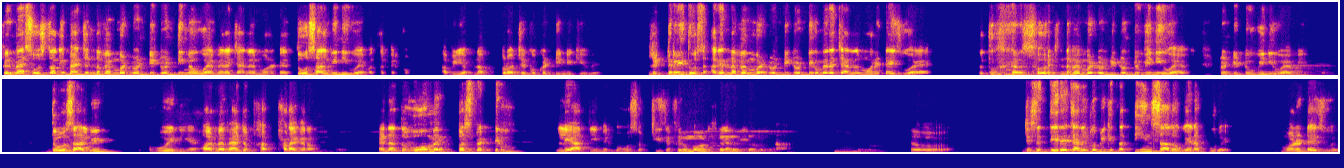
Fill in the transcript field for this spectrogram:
फिर मैं सोचता हूँ कि भैंचो नवंबर 2020 में हुआ है मेरा चैनल मोनेटाइज दो साल भी नहीं हुआ है मतलब मेरे को अभी अपना प्रोजेक्ट को कंटिन्यू किए हुए। लिटरली दो साल अगर नवंबर 2020 को मेरा चैनल मोनेटाइज हुआ है तो तू सोच नवंबर 2022 भी नहीं हुआ है 22 भी नहीं हुआ है अभी। दो साल भी हुए नहीं है। और मैं भैंचो फड़ा कर रहा हूँ है ना? तो वो मैं पर्सपेक्टिव ले आती है मेरे को वो सब चीज़ें फिर। हाँ। तो जैसे तेरे चैनल को भी कितना? तीन साल हो गए ना पूरे। मोनेटाइज हुए।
